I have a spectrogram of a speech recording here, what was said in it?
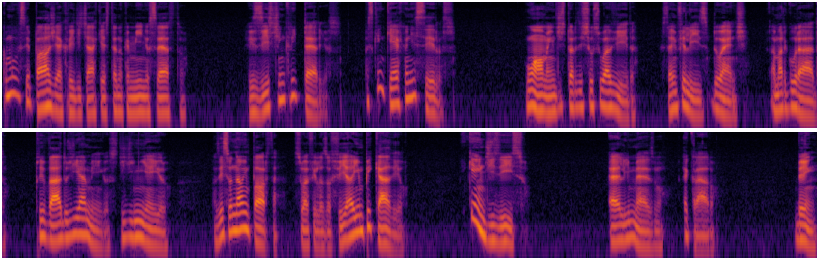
como você pode acreditar que está no caminho certo? Existem critérios, mas quem quer conhecê-los? Um homem desperdiçou sua vida, está infeliz, doente, amargurado, privado de amigos, de dinheiro. Mas isso não importa. Sua filosofia é impecável. E quem diz isso? Ele mesmo, é claro. Bem,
